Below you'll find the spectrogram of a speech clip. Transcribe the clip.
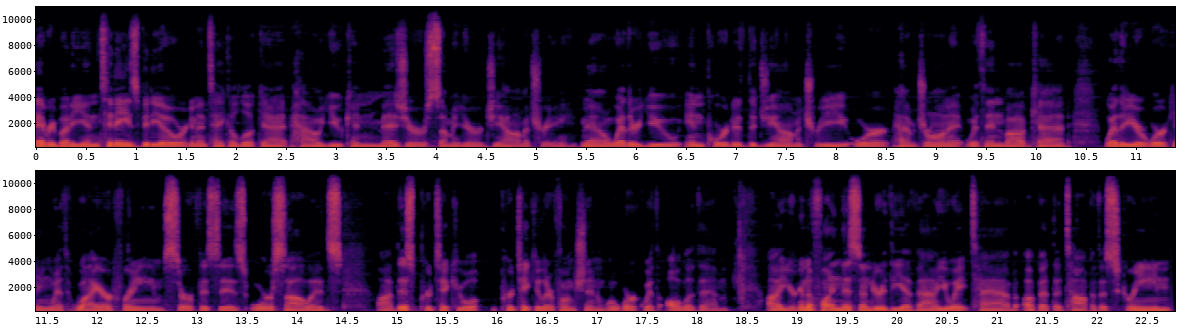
Hey everybody, in today's video we're going to take a look at how you can measure some of your geometry. Now whether you imported the geometry or have drawn it within BobCAD, whether you're working with wireframe, surfaces, or solids, uh, this particular, particular function will work with all of them. Uh, you're going to find this under the Evaluate tab up at the top of the screen.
